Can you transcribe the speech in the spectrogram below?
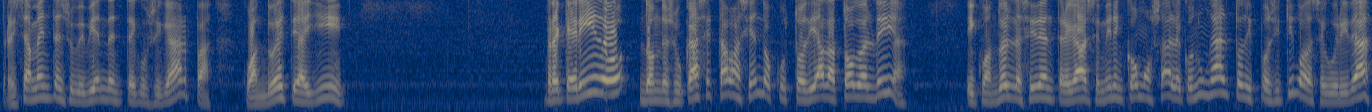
Precisamente en su vivienda en Tegucigalpa, cuando es de allí requerido, donde su casa estaba siendo custodiada todo el día. Y cuando él decide entregarse, miren cómo sale con un alto dispositivo de seguridad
